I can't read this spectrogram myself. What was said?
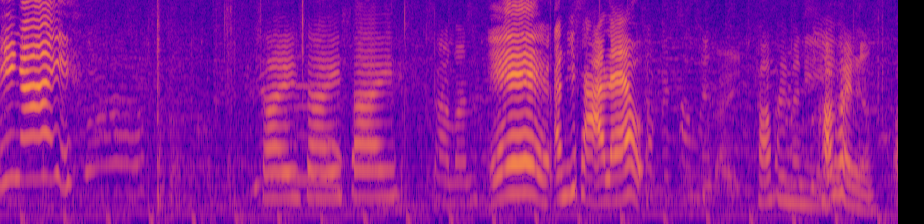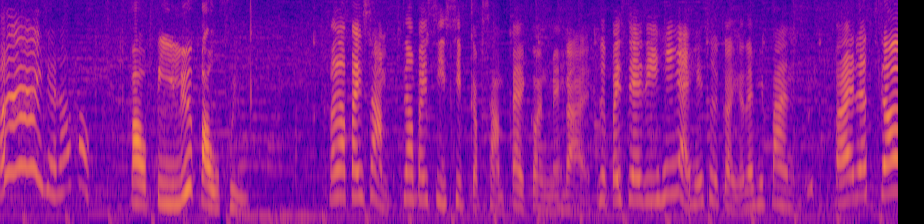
นี่ไง ใช่ใช่ใช่เอ๊ะอันที่สามแล้ว พระอภัยมณีพระไผ่หนึ่งเอ้ย เดี๋ยวนะพก เป่าปีหรือเป่าขุยเราไปสามเราไป 40 กับ 38 ก่อนไหมได้ หรือไปเจดีที่ใหญ่ที่สุดก่อนก็ได้พี่ปันไป let's go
